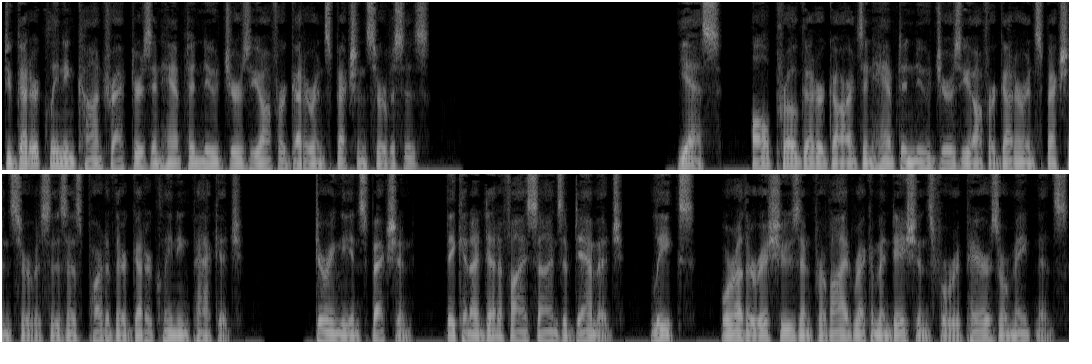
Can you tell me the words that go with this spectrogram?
Do gutter cleaning contractors in Hampton, New Jersey offer gutter inspection services? Yes, all Pro Gutter Guards in Hampton, New Jersey offer gutter inspection services as part of their gutter cleaning package. During the inspection, they can identify signs of damage, leaks, or other issues and provide recommendations for repairs or maintenance.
